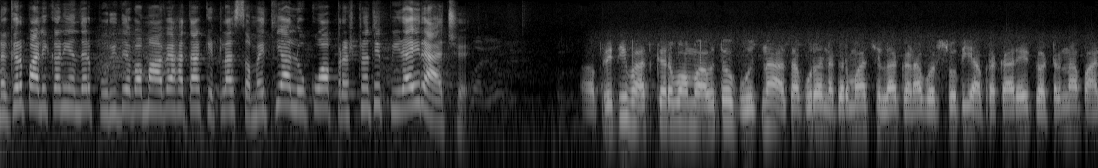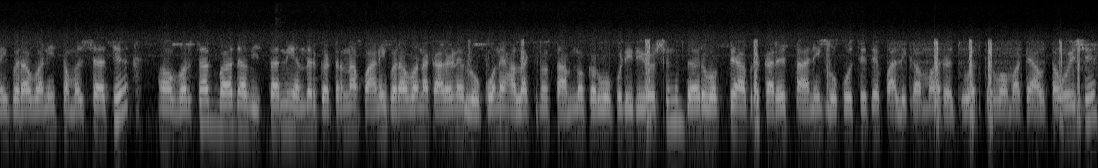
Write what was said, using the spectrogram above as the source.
નગરપાલિકાની અંદર પૂરી દેવામાં આવ્યા હતા? કેટલા સમયથી આ લોકો આ પ્રશ્નથી પીડાઈ રહ્યા છે? પ્રીતિ, વાત કરવામાં આવે તો ભુજના આશાપુરા નગરમાં છેલ્લા ઘણા વર્ષોથી આ પ્રકારે ગટરના પાણી ભરાવાની સમસ્યા છે. વરસાદ બાદ આ વિસ્તારની અંદર ગટરના પાણી ભરાવાના કારણે લોકોને હાલાકીનો સામનો કરવો પડી રહ્યો છે અને દર વખતે આ પ્રકારે સ્થાનિક લોકો છે તે પાલિકામાં રજૂઆત કરવા માટે આવતા હોય છે.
